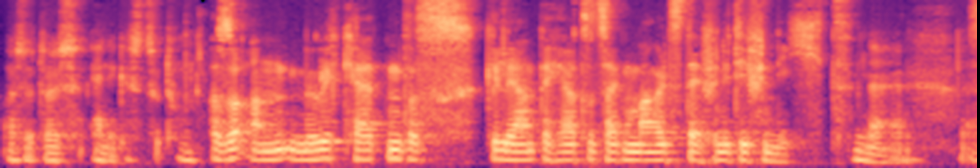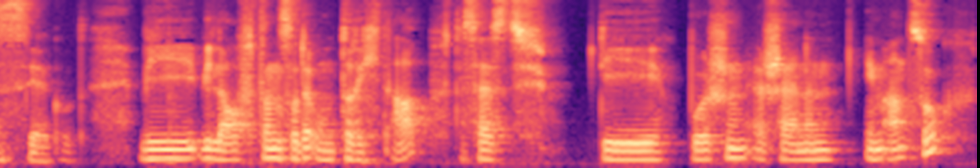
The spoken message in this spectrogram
Also da ist einiges zu tun. Also an Möglichkeiten, das gelernte herzuzeigen, mangelt es definitiv nicht. Nein. nein. Sehr gut. Wie, wie läuft dann so der Unterricht ab? Das heißt, die Burschen erscheinen im Anzug,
